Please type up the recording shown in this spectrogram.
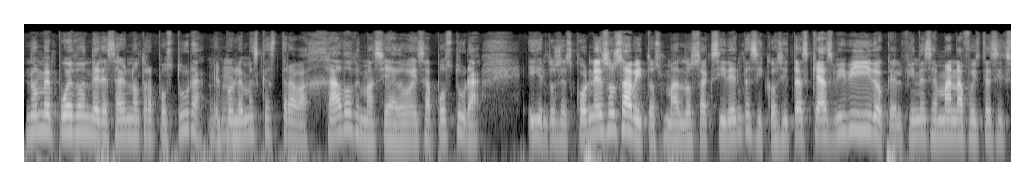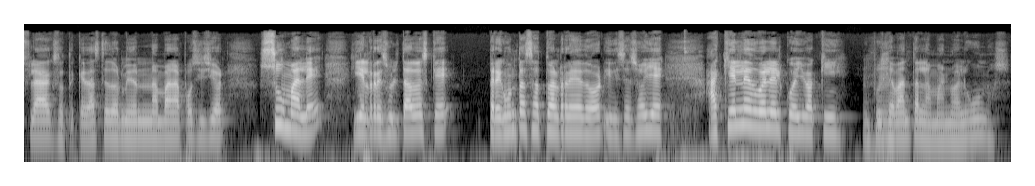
no me puedo enderezar en otra postura. El problema es que has trabajado demasiado esa postura. Y entonces, con esos hábitos, más los accidentes y cositas que has vivido, que el fin de semana fuiste a Six Flags o te quedaste dormido en una mala posición, súmale. Y el resultado es que preguntas a tu alrededor y dices, oye, ¿a quién le duele el cuello aquí? Pues levantan la mano algunos.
